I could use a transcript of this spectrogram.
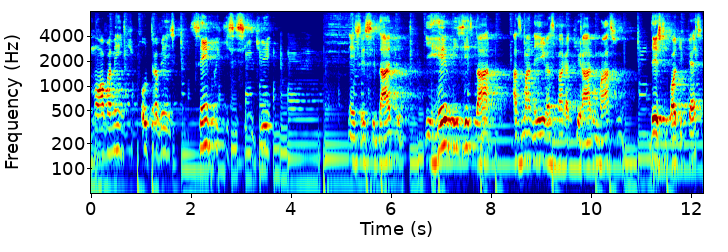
novamente, outra vez, sempre que se sentir necessidade de revisitar as maneiras para tirar o máximo deste podcast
